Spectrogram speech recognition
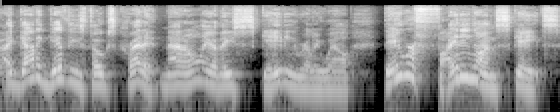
I got to give these folks credit. Not only are they skating really well, they were fighting on skates.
